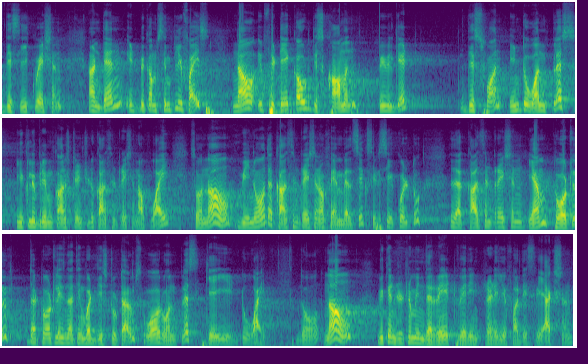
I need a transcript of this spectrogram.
this equation and then it becomes simplifies. Now if we take out this common we will get this one into 1 plus equilibrium constant into concentration of Y. So now we know the concentration of ML6 it is equal to the concentration M total the total is nothing but these two terms over 1 plus Ke into Y. Though now we can determine the rate very readily for this reaction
